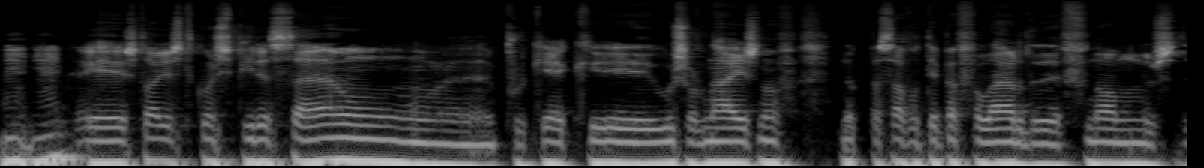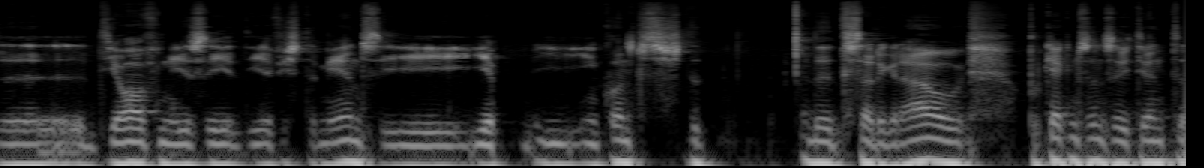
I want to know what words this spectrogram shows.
Uhum. É histórias de conspiração, eh, porque é que os jornais não, não passavam o tempo a falar de fenómenos de, de ovnis e de avistamentos e, e, e encontros de, de, terceiro grau, porque é que nos anos 80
